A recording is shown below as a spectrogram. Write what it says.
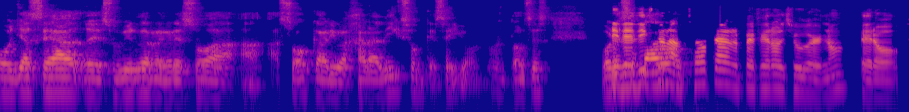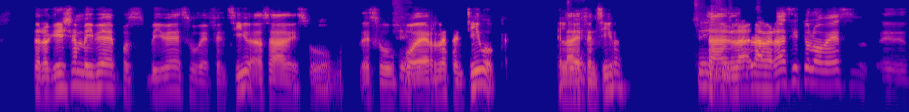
o ya sea de subir de regreso a, a, a y bajar a Dixon, qué sé yo, ¿no? Entonces, por Si de Dixon lado, Soccer, prefiero el Sugar, ¿no? Pero, pero Grisham vive, pues, vive de su defensiva, o sea, de su, de su sí, poder defensivo, de la sí, defensiva. O sea, la, verdad, si tú lo ves, eh,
